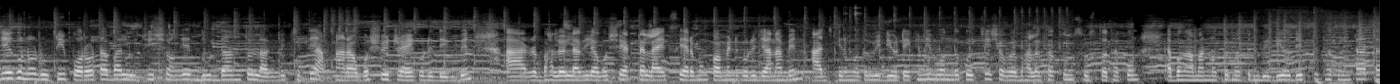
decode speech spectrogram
যে কোনো রুটি, পরোটা বা লুচির সঙ্গে দুর্দান্ত লাগবে খেতে। আপনারা অবশ্যই ট্রাই করে দেখবেন। আর ভালো লাগলে অবশ্যই একটা লাইক শেয়ার এবং কমেন্ট করে জানাবেন। আজকের মতো ভিডিওটা এখানেই বন্ধ করছি। সবাই ভালো থাকুন, সুস্থ থাকুন এবং আমার নতুন নতুন ভিডিও দেখতে থাকুন। টাটা!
